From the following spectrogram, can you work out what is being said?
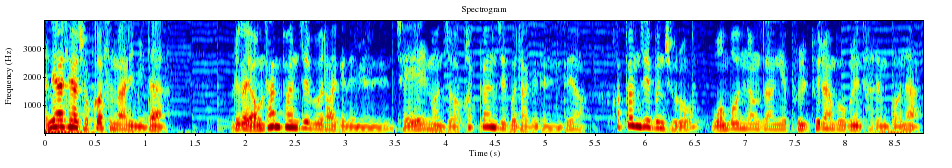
안녕하세요. 조커스말입니다. 우리가 영상 편집을 하게 되면 제일 먼저 컷 편집을 하게 되는데요. 컷 편집은 주로 원본 영상의 불필요한 부분을 다듬거나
